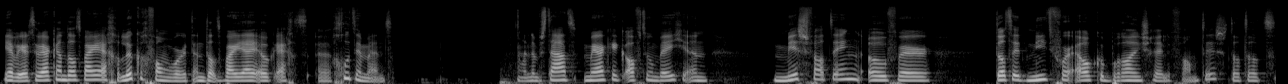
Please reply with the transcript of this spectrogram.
ja, weer te werken aan dat waar jij gelukkig van wordt. En dat waar jij ook echt uh, goed in bent. En er bestaat, merk ik af en toe een beetje een misvatting over dat dit niet voor elke branche relevant is. Dat dat,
